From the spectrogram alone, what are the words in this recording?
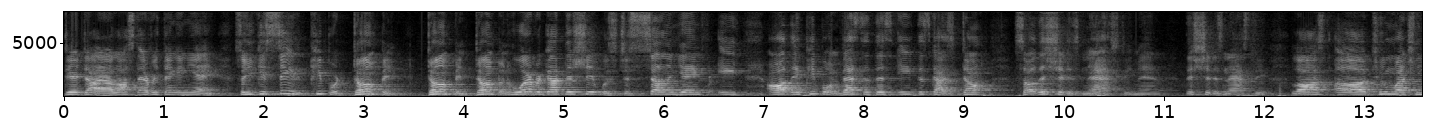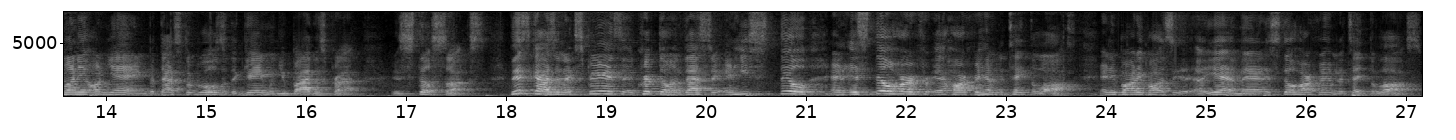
Dear Die, I lost everything in Yang. So you can see people dumping, dumping, dumping. Whoever got this shit was just selling Yang for ETH. All the people invested this ETH. This guy's dumped. So this shit is nasty, man. This shit is nasty. Lost uh, too much money on Yang, but that's the rules of the game when you buy this crap. It still sucks. This guy's an experienced crypto investor, and he's still, and it's still hard for, hard for him to take the loss. Anybody bought? Uh, yeah, man, it's still hard for him to take the loss.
